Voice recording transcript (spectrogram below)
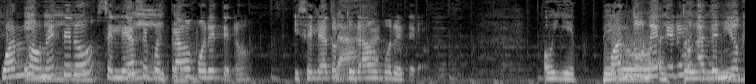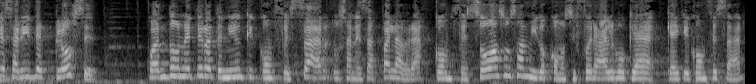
Cuando a un hetero se le ha secuestrado por hetero y se le ha torturado Claro. por hetero. Oye, pero... Cuando un hetero estoy- ha tenido que salir del closet. Cuando un hetero ha tenido que confesar, usan esas palabras, confesó a sus amigos como si fuera algo que, ha- que hay que confesar,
